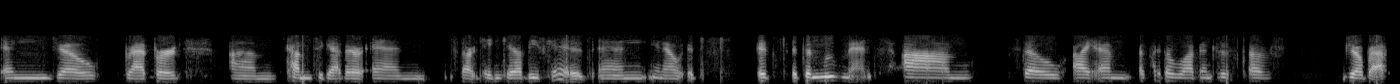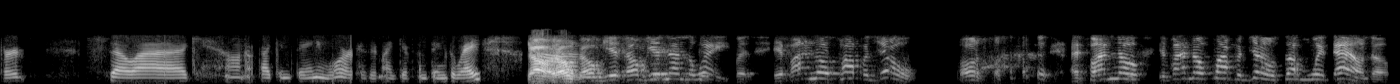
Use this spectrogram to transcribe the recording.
and Joe Bradford um come together and start taking care of these kids. And you know it's it's it's a movement. Um so I am I play the love interest of Joe Bradford. So uh I don't know if I can say any more because it might give some things away. No um, don't don't get don't get nothing away but if I know Papa Joe oh, if I know if I know Papa Joe something went down though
